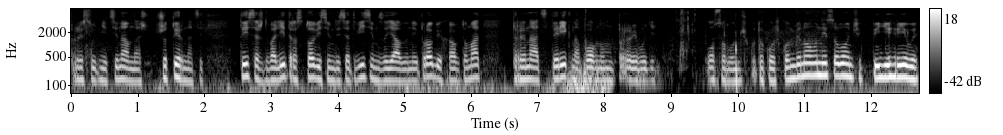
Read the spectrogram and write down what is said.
присутні. Ціна в нас 14 тисяч 2 літра 188 заявлений пробіг, автомат 13 рік на повному приводі. По салончику також комбінований салончик, підігріви,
